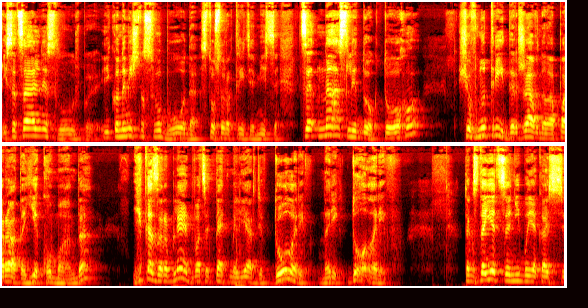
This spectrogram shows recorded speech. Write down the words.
і соціальні служби, і економічна свобода, 143 місце це наслідок того, що внутрі державного апарата є команда, яка заробляє 25 мільярдів доларів на рік. Доларів. Так здається, ніби якась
